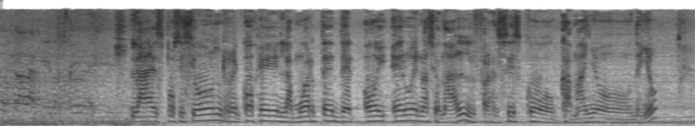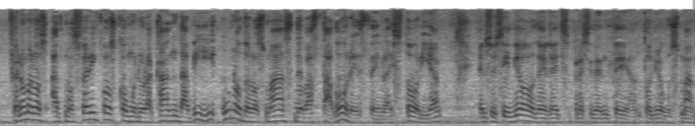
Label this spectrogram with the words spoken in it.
portada aquí. La exposición recoge la muerte del hoy héroe nacional Francisco Camaño Deñó Fenómenos atmosféricos como el huracán David, uno de los más devastadores de la historia, el suicidio del expresidente Antonio Guzmán,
